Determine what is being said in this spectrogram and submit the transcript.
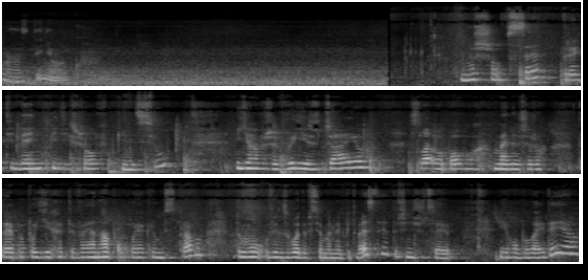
у нас деньок. Ну що, все, третій день підійшов к кінцю. Я вже виїжджаю. Слава Богу, менеджеру треба поїхати в Аянапу по якимось справам, тому він згодився мене підвести. Точніше, це його була ідея,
